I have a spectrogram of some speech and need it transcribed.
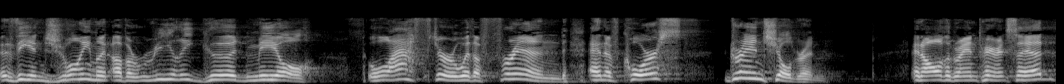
The enjoyment of a really good meal laughter with a friend, and of course, grandchildren. And all the grandparents said,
